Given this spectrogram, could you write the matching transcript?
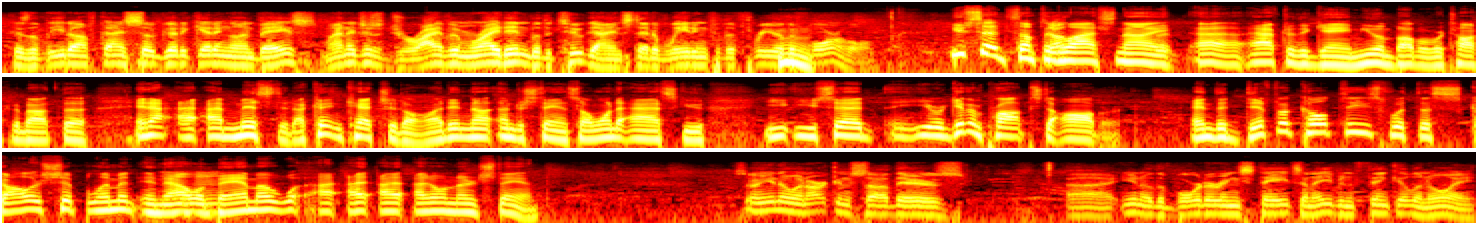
because the leadoff guy's so good at getting on base. Why not just drive him right in with the two guy instead of waiting for the three or the hmm. four hole? You said something last night uh, after the game. You and Bubba were talking about the, and I, I, missed it. I couldn't catch it all. I did not understand. So I wanted to ask you. You, you said you were giving props to Auburn and the difficulties with the scholarship limit in mm-hmm. Alabama. I, I I don't understand. So you know, in Arkansas, there's uh, you know the bordering states, and I even think Illinois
